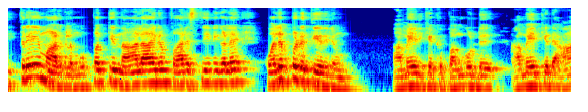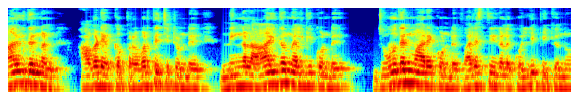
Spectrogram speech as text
ഇത്രയും ആളുകൾ മുപ്പത്തി നാലായിരം പാലസ്തീനികളെ കൊലപ്പെടുത്തിയതിലും അമേരിക്കക്ക് പങ്കുണ്ട്. അമേരിക്കയുടെ ആയുധങ്ങൾ അവിടെയൊക്കെ പ്രവർത്തിച്ചിട്ടുണ്ട്. നിങ്ങൾ ആയുധം നൽകിക്കൊണ്ട് ജൂതന്മാരെ കൊണ്ട് ഫലസ്തീനുകളെ കൊല്ലിപ്പിക്കുന്നു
